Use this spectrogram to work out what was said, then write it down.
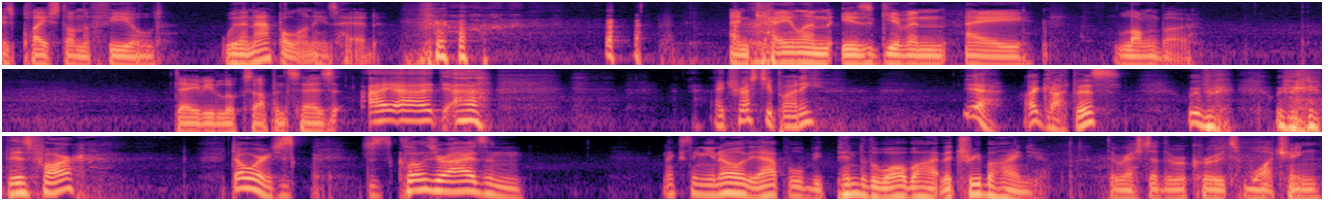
is placed on the field with an apple on his head and Kalen is given a longbow. Davy looks up and says, "I, uh, uh, I trust you, buddy." Yeah, I got this. We've we made it this far. Don't worry. Just just close your eyes, and next thing you know, the apple will be pinned to the wall behind the tree behind you. The rest of the recruits watching.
